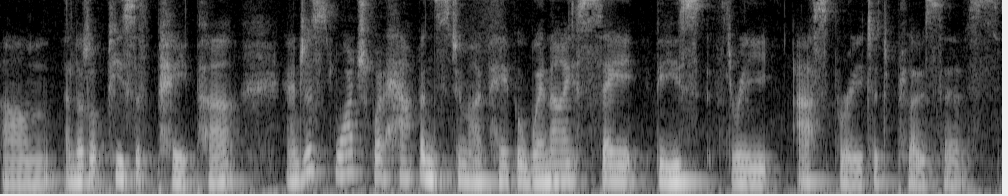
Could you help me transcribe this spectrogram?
um, a little piece of paper and just watch what happens to my paper when I say these three aspirated plosives.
